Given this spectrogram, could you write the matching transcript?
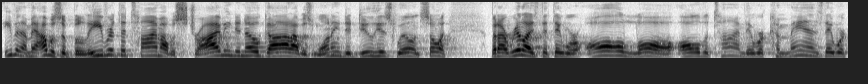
even, I mean, I was a believer at the time. I was striving to know God. I was wanting to do His will and so on. But I realized that they were all law all the time. They were commands. They were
